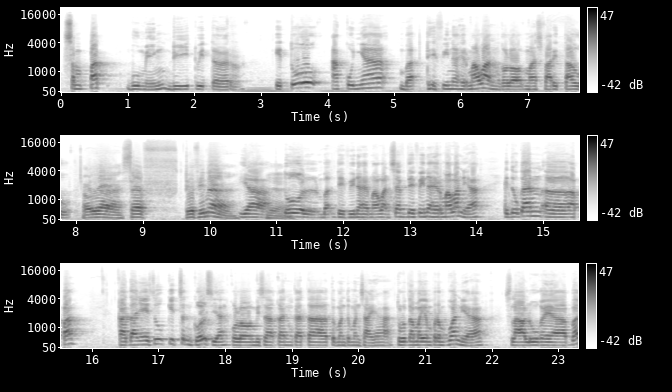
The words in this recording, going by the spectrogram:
sempat booming di Twitter itu akunnya Mbak Devina Hermawan kalau Mas Farid tahu. Oh ya, Chef Devina. Ya, Ya. betul Mbak Devina Hermawan. Chef Devina Hermawan ya. Itu kan eh, apa? Katanya itu kitchen goals ya. Kalau misalkan kata teman-teman saya, terutama yang perempuan ya, selalu kayak apa?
